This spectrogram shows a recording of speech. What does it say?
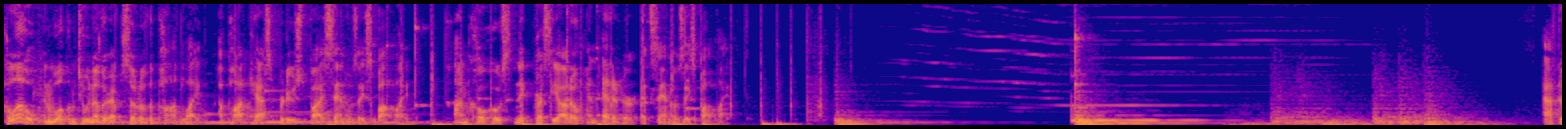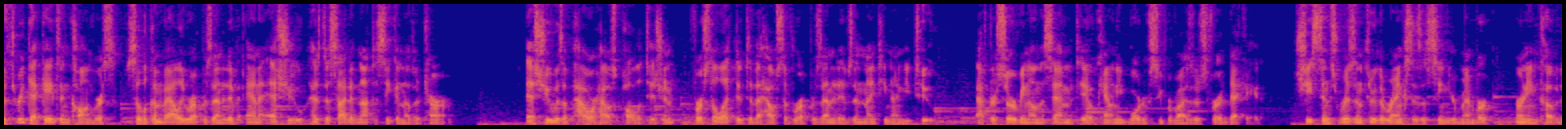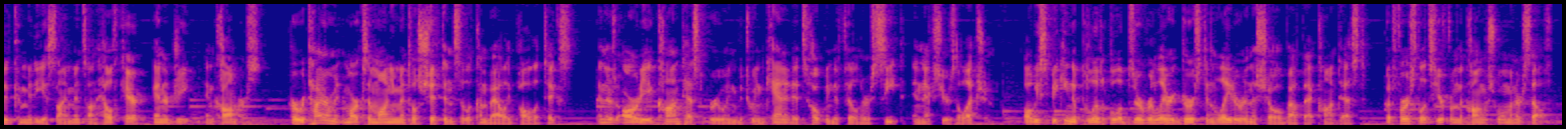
Hello, and welcome to another episode of The Podlight, a podcast produced by San Jose Spotlight. I'm co host Nick Preciado and editor at San Jose Spotlight. After three decades in Congress, Silicon Valley Representative Anna Eshoo has decided not to seek another term. Eshoo is a powerhouse politician, first elected to the House of Representatives in 1992, after serving on the San Mateo County Board of Supervisors for a decade. She's since risen through the ranks as a senior member, earning coveted committee assignments on healthcare, energy, and commerce. Her retirement marks a monumental shift in Silicon Valley politics, and there's already a contest brewing between candidates hoping to fill her seat in next year's election. I'll be speaking to political observer Larry Gerston later in the show about that contest, but first let's hear from the Congresswoman herself.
